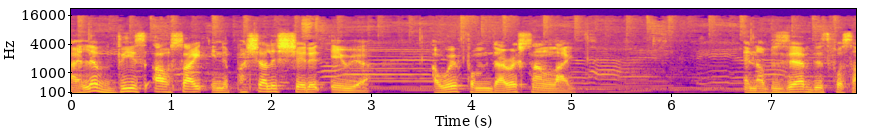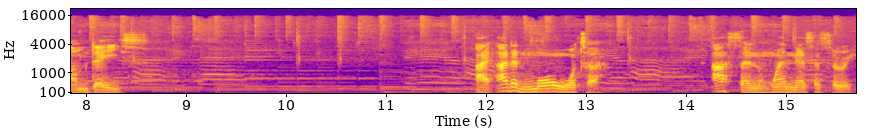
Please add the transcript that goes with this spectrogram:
I left these outside in a partially shaded area away from direct sunlight and observed this for some days. I added more water as and when necessary.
